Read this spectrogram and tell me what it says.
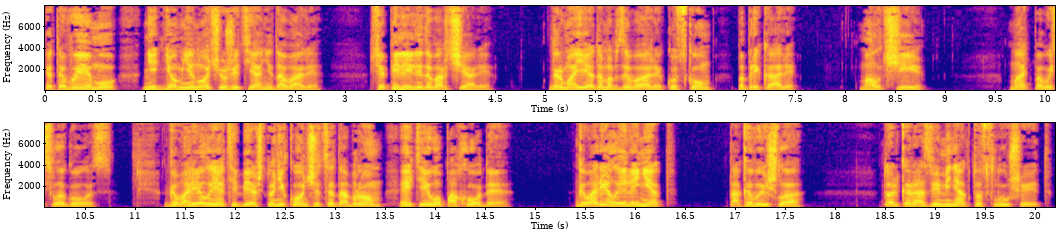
Это вы ему ни днем, ни ночью житья не давали. Все пилили да ворчали. Дармоедом обзывали, куском попрекали. Молчи. Мать повысила голос. Говорила я тебе, что не кончится добром эти его походы. Говорила или нет? Так и вышло. Только разве меня кто слушает?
